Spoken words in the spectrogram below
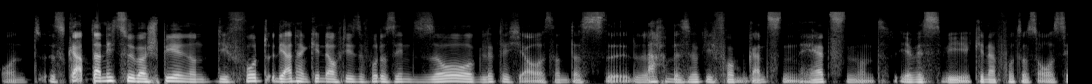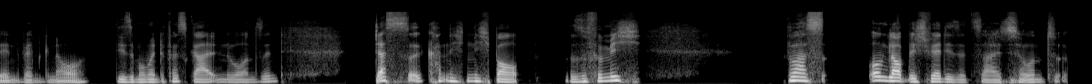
und es gab da nichts zu überspielen und die, Foto, die anderen Kinder auf diesen Fotos sehen so glücklich aus und das äh, Lachen ist wirklich vom ganzen Herzen und ihr wisst, wie Kinderfotos aussehen, wenn genau diese Momente festgehalten worden sind. Das äh, kann ich nicht behaupten. Also für mich war es unglaublich schwer, diese Zeit und äh,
